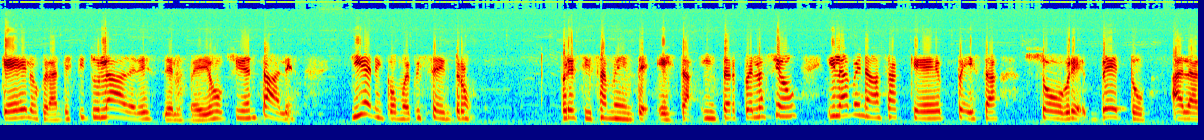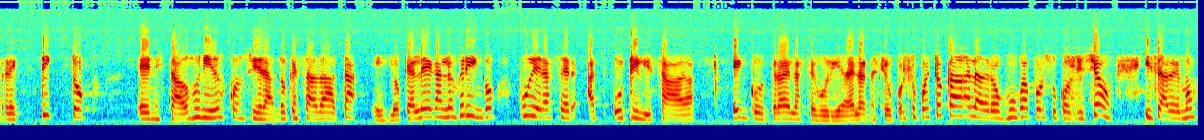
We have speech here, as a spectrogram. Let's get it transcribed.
que los grandes titulares de los medios occidentales tienen como epicentro precisamente esta interpelación y la amenaza que pesa sobre veto a la red TikTok en Estados Unidos, considerando que esa data, es lo que alegan los gringos, pudiera ser utilizada en contra de la seguridad de la nación. Por supuesto, cada ladrón juzga por su condición y sabemos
